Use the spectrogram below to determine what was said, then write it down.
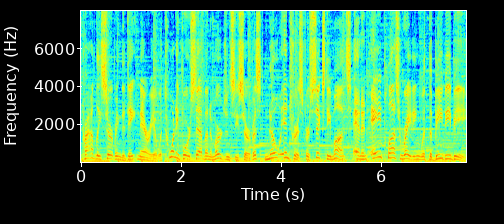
Proudly serving the Dayton area with 24 7 emergency service, no interest for 60 months, and an A plus rating with the BBB.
